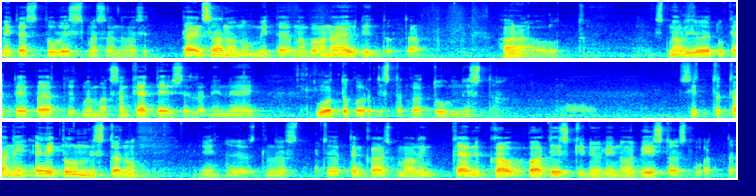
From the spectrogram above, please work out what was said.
mitäs tulisi, mä sanoin, sit, tai en sanonut mitään, mä vaan näytin tota hanaolutta. Sitten mä olin jo etukäteen päättynyt, että mä maksan käteisellä, niin ne ei luottokortistakaan tunnista. Sitten tota, niin ei tunnistanut. Niin, joiden kanssa mä olin käynyt kauppaa tiskin yli noin 15 vuotta.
